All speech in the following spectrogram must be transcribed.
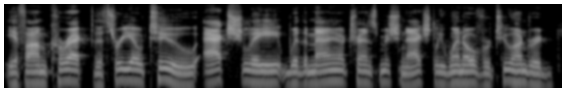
if I'm correct, the 302 actually with the manual transmission actually went over 200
